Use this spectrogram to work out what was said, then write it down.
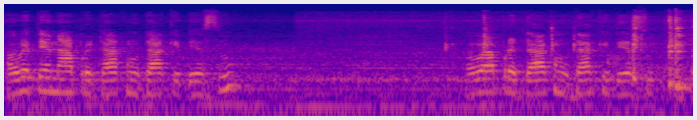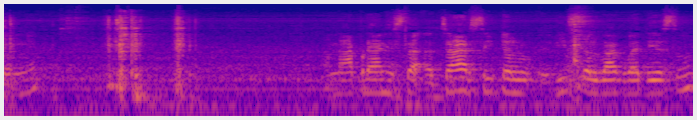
હવે તેને આપણે ઢાંકણું ઢાંકી દેશું. હવે આપણે ઢાંકણું ઢાંકી દેશું કુકરને અને આપણે આની ચાર સીટલ વિસલ વાગવા દેશું.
